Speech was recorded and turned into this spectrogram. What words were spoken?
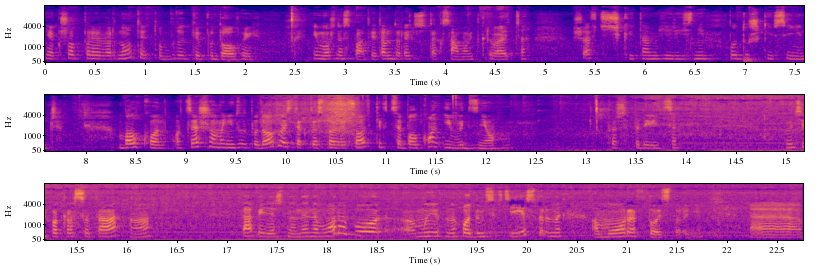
Якщо перевернути, то буде типу довгий. І можна спати. І там, до речі, так само відкриваються шафчички, там є різні подушки і все інше. Балкон. Оце, що мені тут подобається, так це 100%, це балкон і вид з нього. Просто подивіться. Ну, типа, красота, а? Так, звісно, не на море, бо е, ми знаходимося в тієї сторони, а море в той стороні. Е,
